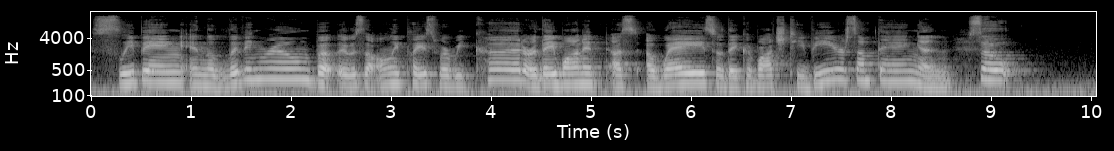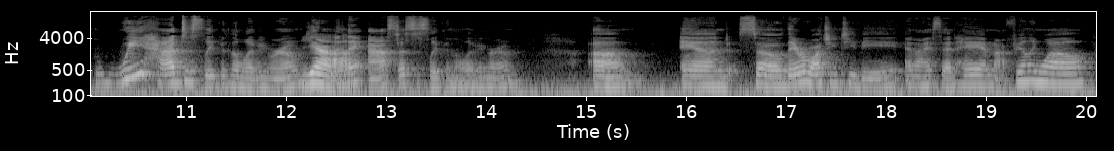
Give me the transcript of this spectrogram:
sleeping in the living room, but it was the only place where we could, or they wanted us away so they could watch TV or something. And so we had to sleep in the living room. Yeah. And they asked us to sleep in the living room. Um, and so they were watching TV, and I said, Hey, I'm not feeling well.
